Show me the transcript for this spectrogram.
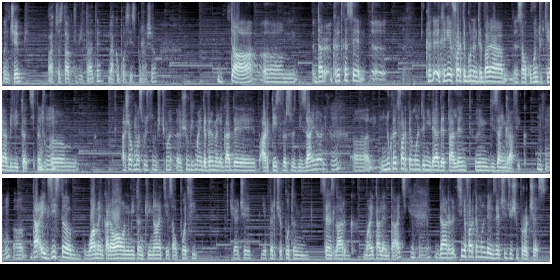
începi această activitate, dacă poți să-i spun așa? Da, um, dar cred că se... Uh, Cred, cred că e foarte bună întrebarea sau cuvântul cheie abilități, pentru uh-huh. că așa cum am spus un pic mai, și un pic mai devreme legat de artist versus designer, uh-huh. nu cred foarte mult în ideea de talent în design grafic. Uh-huh. Da, există oameni care au o anumită înclinație sau pot fi ceea ce e perceput în sens larg mai talentați, uh-huh. dar ține foarte mult de exercițiu și proces.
